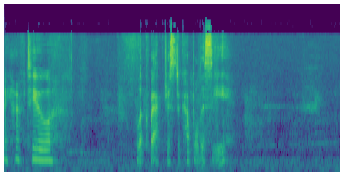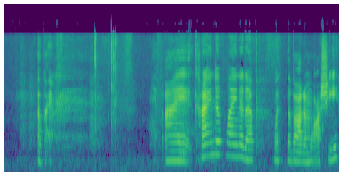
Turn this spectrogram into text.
I have to look back just a couple to see. Okay. If I kind of line it up with the bottom washi,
